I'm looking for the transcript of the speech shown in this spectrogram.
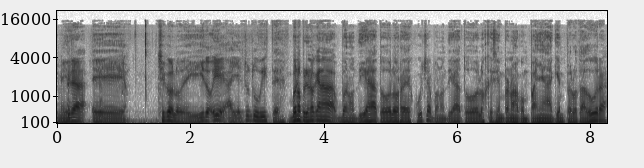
Mira, eh, chicos, lo de Guido. Oye, ayer tú tuviste. Bueno, primero que nada, buenos días a todos los escucha buenos días a todos los que siempre nos acompañan aquí en Pelota Dura,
